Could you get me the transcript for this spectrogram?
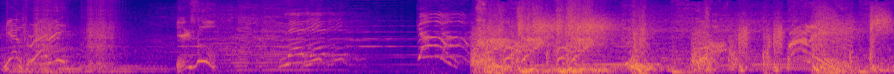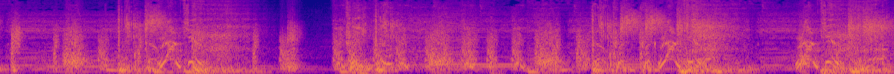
Get ready! Yizu! Let it go! Burning! Rock you! Rock you! Rock you!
